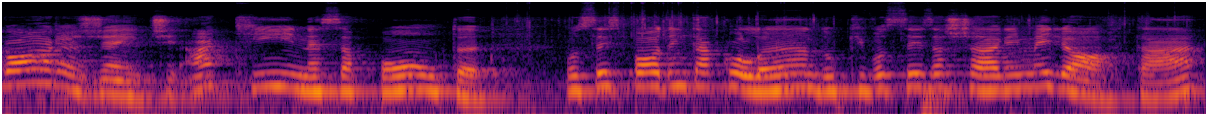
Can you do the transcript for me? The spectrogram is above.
Agora, gente, aqui nessa ponta, vocês podem estar tá colando o que vocês acharem melhor, tá?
